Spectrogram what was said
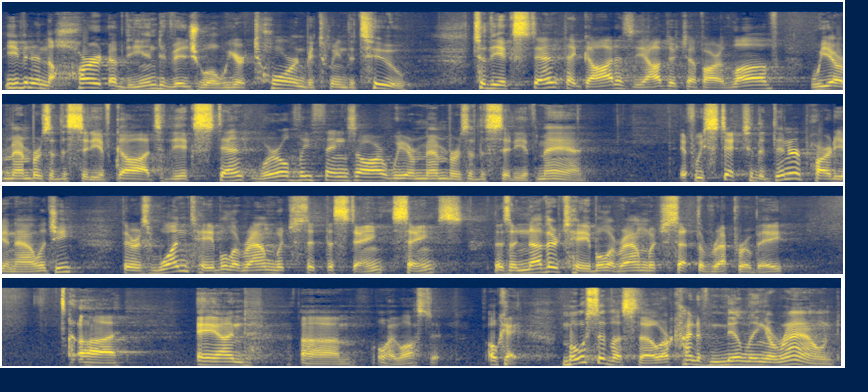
Even in the heart of the individual, we are torn between the two. To the extent that God is the object of our love, we are members of the city of God. To the extent worldly things are, we are members of the city of man. If we stick to the dinner party analogy, there is one table around which sit the saints, there's another table around which sit the reprobate, uh, and, um, oh, I lost it. Okay, most of us, though, are kind of milling around.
